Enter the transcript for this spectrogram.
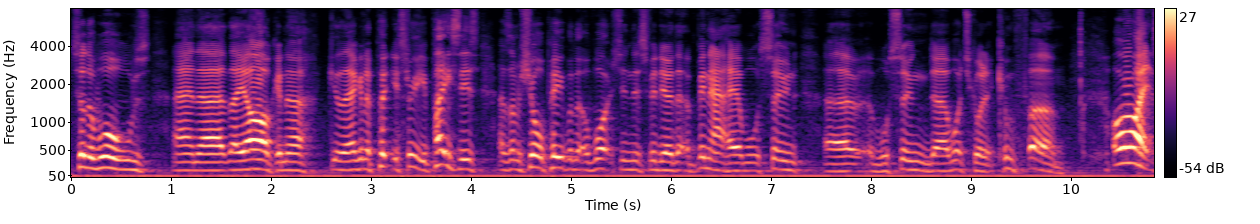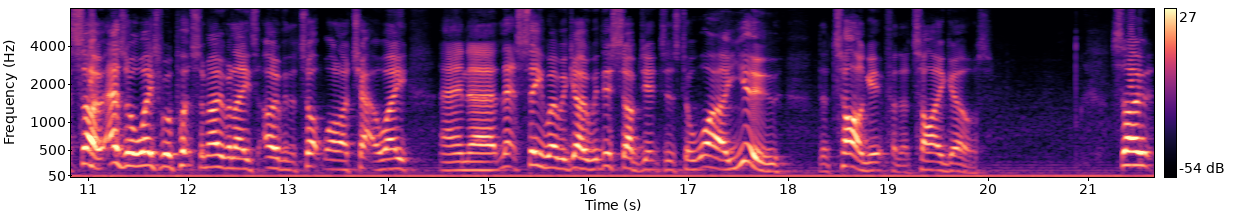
to the wolves, and uh, they are gonna they're gonna put you through your paces, as I'm sure people that have watched in this video that have been out here will soon uh, will soon uh, what you call it confirm. All right, so as always, we'll put some overlays over the top while I chat away, and uh, let's see where we go with this subject as to why are you the target for the Thai girls. So,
